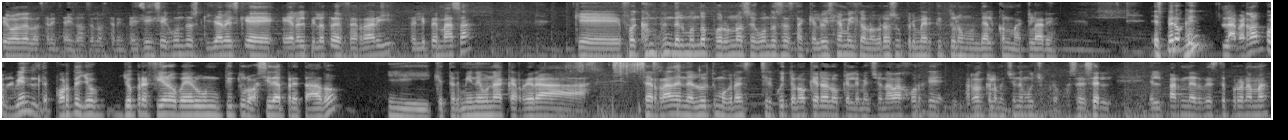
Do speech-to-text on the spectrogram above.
Digo, de los 32, de los 36 segundos, que ya ves que era el piloto de Ferrari, Felipe Massa, que fue campeón del mundo por unos segundos hasta que Luis Hamilton logró su primer título mundial con McLaren. Espero que, la verdad, por el bien del deporte, yo, yo prefiero ver un título así de apretado y que termine una carrera cerrada en el último gran circuito, ¿no? Que era lo que le mencionaba Jorge, perdón que lo mencione mucho, pero pues es el, el partner de este programa,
